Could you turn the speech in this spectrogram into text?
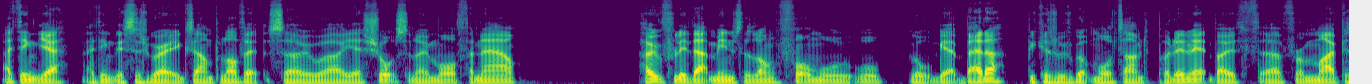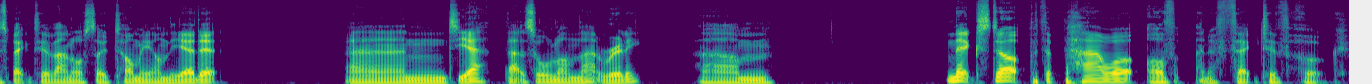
I think, yeah, I think this is a great example of it. So, uh, yeah, shorts are no more for now. Hopefully, that means the long form will, will, will get better because we've got more time to put in it, both uh, from my perspective and also Tommy on the edit. And yeah, that's all on that really. Um, next up, the power of an effective hook.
